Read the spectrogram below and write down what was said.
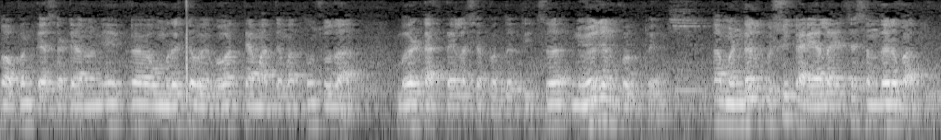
तो आपण त्यासाठी आणून एक उमरेच्या वैभवात त्या माध्यमातून सुद्धा भर टाकता येईल अशा पद्धतीचं नियोजन करतोय. मंडल कृषी कार्यालयाच्या संदर्भात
